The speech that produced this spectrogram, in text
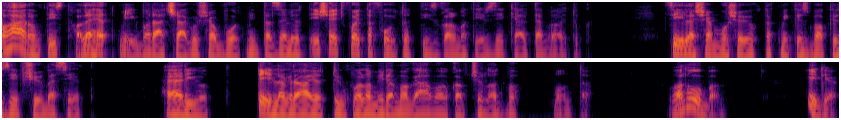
A három tiszt, ha lehet, még barátságosabb volt, mint az előtt, és egyfajta folytott izgalmat érzékeltem rajtuk. Szélesen mosolyogtak, miközben a középső beszélt. Harriot, tényleg rájöttünk valamire magával kapcsolatba, mondta. Valóban? Igen,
